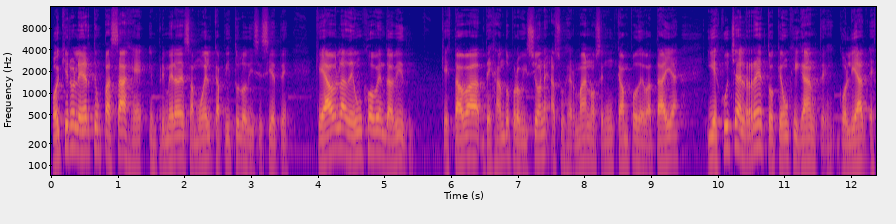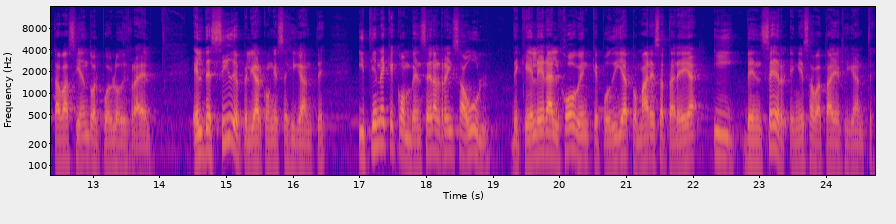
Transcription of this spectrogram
Hoy quiero leerte un pasaje en 1 de Samuel capítulo 17 que habla de un joven David que estaba dejando provisiones a sus hermanos en un campo de batalla y escucha el reto que un gigante, Goliat, estaba haciendo al pueblo de Israel. Él decide pelear con ese gigante y tiene que convencer al rey Saúl de que él era el joven que podía tomar esa tarea y vencer en esa batalla al gigante.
